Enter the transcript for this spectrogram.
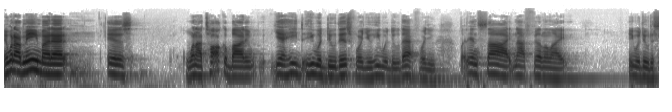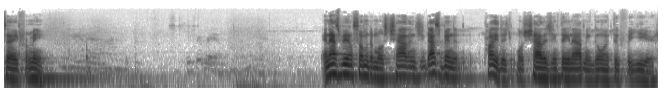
And what I mean by that is when I talk about him, yeah, he, he would do this for you, he would do that for you. But inside, not feeling like he would do the same for me. And that's been some of the most challenging, that's been probably the most challenging thing I've been going through for years.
